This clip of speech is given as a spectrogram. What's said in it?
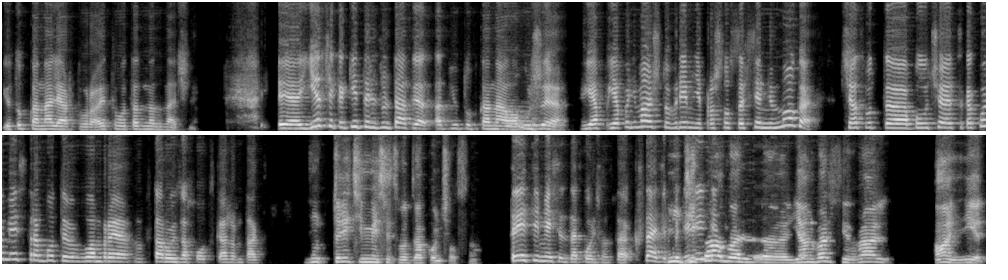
YouTube-канале Артура. Это вот однозначно. Э, есть ли какие-то результаты от YouTube-канала уже? Я, я понимаю, что времени прошло совсем немного. Сейчас вот э, получается, какой месяц работы в Ламбре? Второй заход, скажем так. Ну, третий месяц вот закончился. Третий месяц закончился. Кстати, ну, поделитесь... Декабрь, э, январь, февраль. А, нет.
